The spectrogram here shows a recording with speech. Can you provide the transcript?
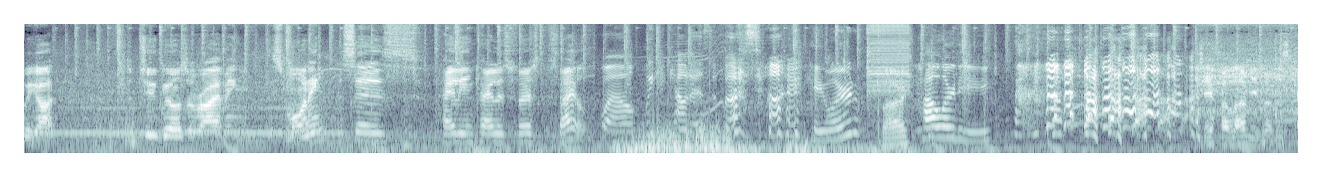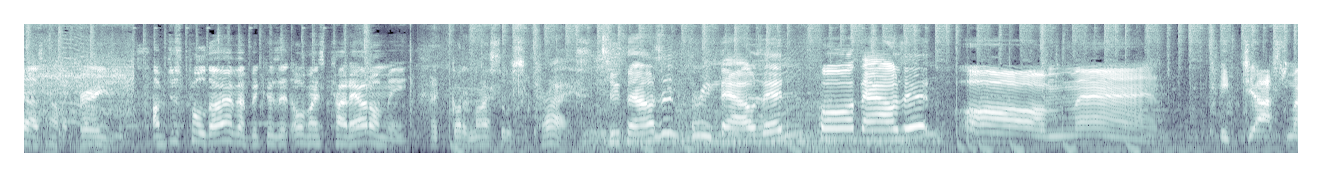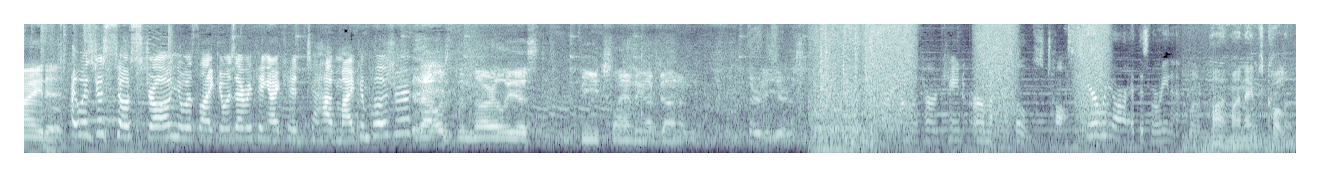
We got the two girls arriving this morning. This is Hayley and Kayla's first sail. Well, we can count it as the first time. Hayward? Hello. Hallardy. Jeff, I love you, but this car's kind of crazy. I've just pulled over because it almost cut out on me. I got a nice little surprise. 2,000, 3,000, 4,000. Oh man, he just made it. It was just so strong. It was like it was everything I could to have my composure. That was the gnarliest beach landing I've done in 30 years. With Hurricane Irma. boats tossed. Here we are at this marina. Hi, my name's Colin.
